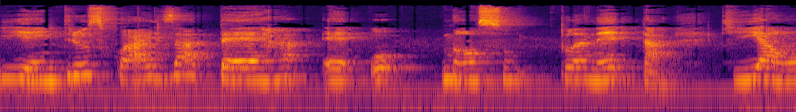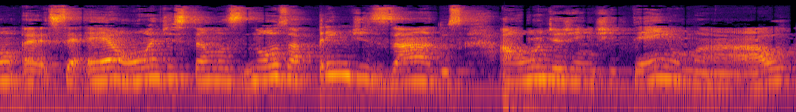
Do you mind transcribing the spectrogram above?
e entre os quais a Terra é o nosso planeta que é, é onde estamos nos aprendizados, aonde a gente tem o mal,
